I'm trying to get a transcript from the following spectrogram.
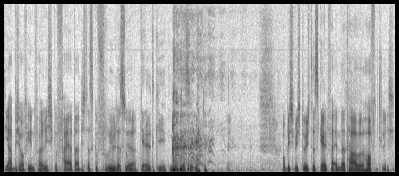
Die habe ich auf jeden Fall richtig gefeiert. Da hatte ich das Gefühl, ja, dass, dass wir. Um Geld geht, ne? ob ich mich durch das Geld verändert habe, hoffentlich.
